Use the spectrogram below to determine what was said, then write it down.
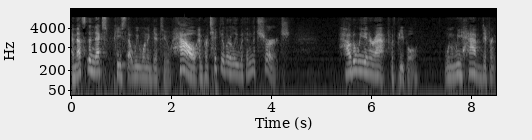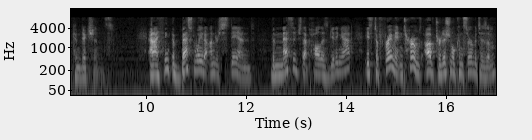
And that's the next piece that we want to get to. How, and particularly within the church, how do we interact with people when we have different convictions? And I think the best way to understand the message that Paul is getting at is to frame it in terms of traditional conservatism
